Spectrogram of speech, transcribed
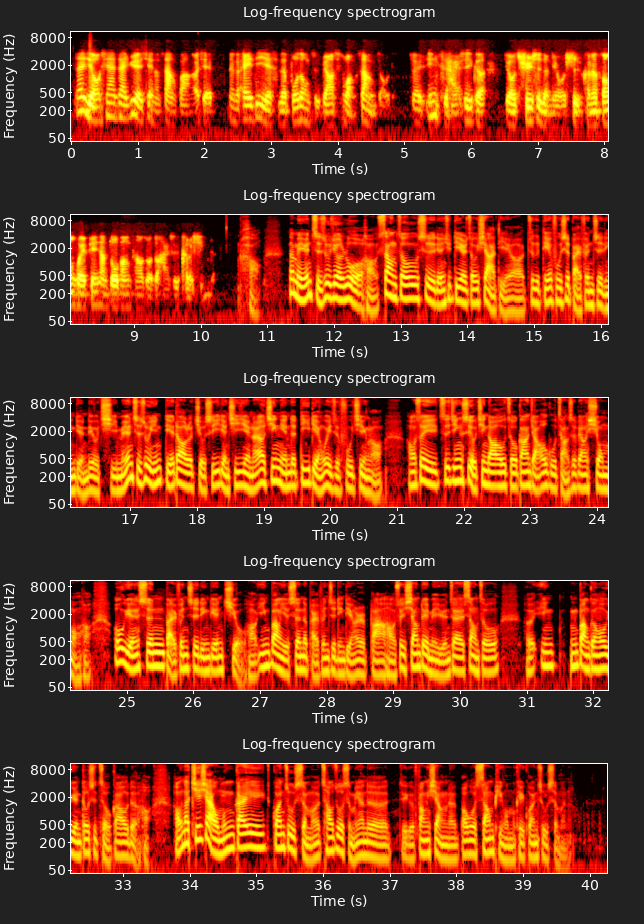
但油现在在月线的上方，而且那个 ADS 的波动指标是往上走的，所以因此还是一个有趋势的牛市，可能逢回偏向多方操作都还是可行的。好。那美元指数就弱哈，上周是连续第二周下跌哦，这个跌幅是百分之零点六七，美元指数已经跌到了九十一点七点，来到今年的低点位置附近了。好，所以资金是有进到欧洲，刚刚讲欧股涨势非常凶猛哈，欧元升百分之零点九哈，英镑也升了百分之零点二八哈，所以相对美元在上周和英英镑跟欧元都是走高的哈。好，那接下来我们该关注什么？操作什么样的这个方向呢？包括商品，我们可以关注什么呢？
